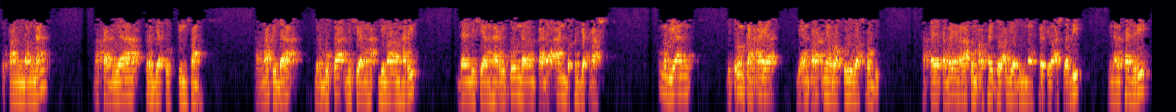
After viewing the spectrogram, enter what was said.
tukang bangunan, maka dia terjatuh pingsan. Karena tidak berbuka di siang di malam hari dan di siang hari pun dalam keadaan bekerja keras. Kemudian diturunkan ayat di antaranya waqulu wasrobi. Hatta yatabayyana lakum al-khaytul abyadu minal khaytil aswadi minal fajri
